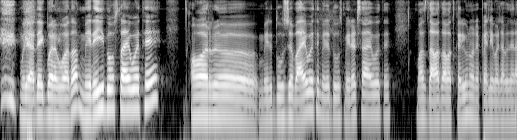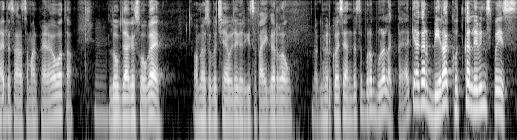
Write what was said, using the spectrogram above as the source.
मुझे याद है एक बार हुआ था। मेरे ही दोस्त आए हुए थे और मेरे दोस्त जब आए हुए थे मेरे दोस्त मेरठ से आए हुए थे मस्त दावत दावत करी उन्होंने। पहली बार जब इधर आए थे सारा सामान फैला हुआ था। हम्म, लोग जाके सो गए और मैं सुबह छः बजे घर की सफ़ाई कर रहा हूँ। मेरे को ऐसे अंदर से पूरा बुरा लगता है यार कि अगर मेरा खुद का लिविंग स्पेस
